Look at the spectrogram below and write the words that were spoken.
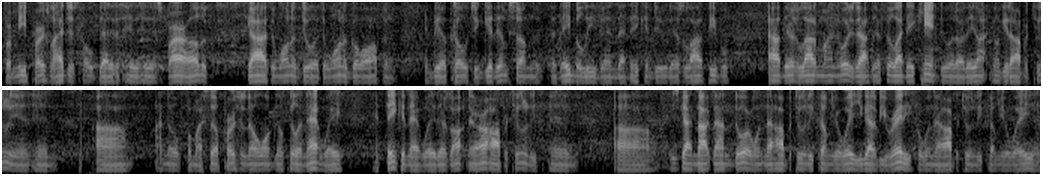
for me personally, I just hope that it, it, it inspire other guys that want to do it, to want to go off and, and be a coach and give them something that, they believe in that they can do. There's a lot of people out there, there's a lot of minorities out there feel like they can't do it or they're not going to get an opportunity. And, and um, I know for myself personally, don't want them feeling that way and thinking that way. There's there are opportunities, and uh, you just got to knock down the door when that opportunity come your way. You got to be ready for when that opportunity come your way, and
